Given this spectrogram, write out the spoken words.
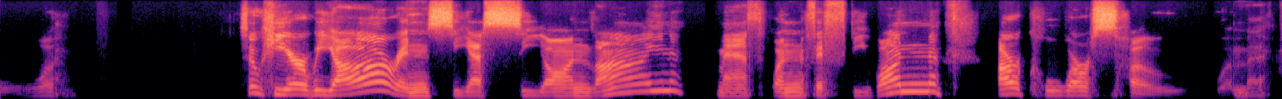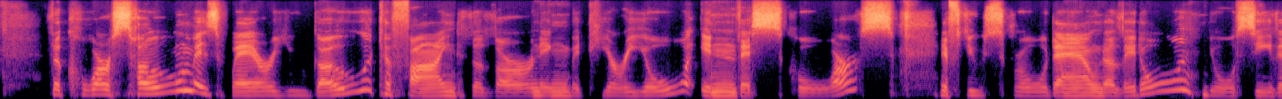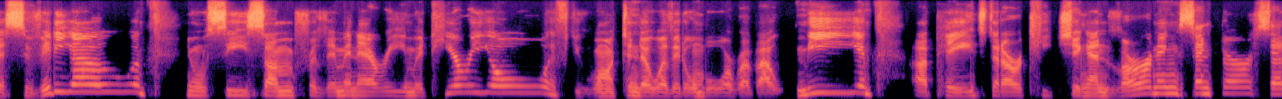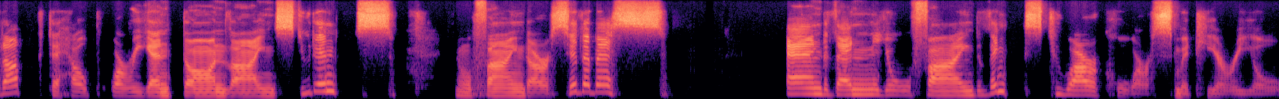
So here we are in CSC Online, Math 151, our course home. The course home is where you go to find the learning material in this course. If you scroll down a little, you'll see this video. You'll see some preliminary material. If you want to know a little more about me, a page that our Teaching and Learning Center set up to help orient online students. You'll find our syllabus, and then you'll find links to our course material.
